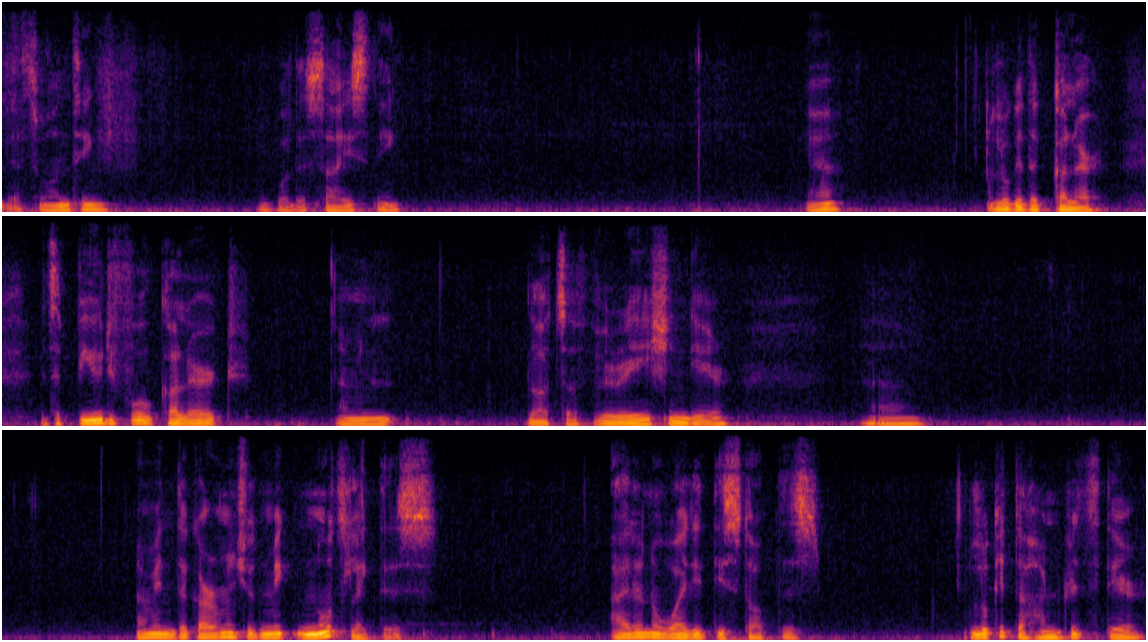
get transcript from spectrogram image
that's one thing about the size thing. Yeah? Look at the color. It's a beautiful colored I mean lots of variation there. Um, I mean the government should make notes like this. I don't know why did they stop this. Look at the hundreds there.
